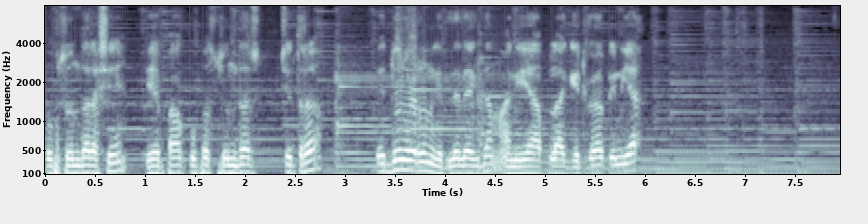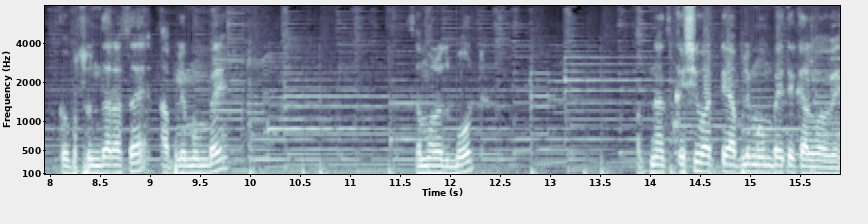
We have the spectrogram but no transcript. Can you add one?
खूप सुंदर असे हे पहा खूपच सुंदर चित्र. हे दूरवरून घेतलेलं आहे एकदम आणि हे आपला गेटवे ऑफ इंडिया खूप सुंदर असं आहे आपली मुंबई. समोरच बोट. आपणास कशी वाटते आपली मुंबई ते कळवावे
